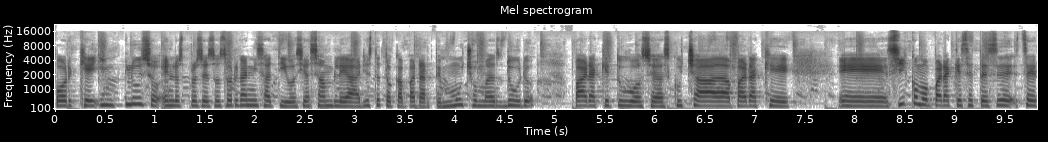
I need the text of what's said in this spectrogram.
porque incluso en los procesos organizativos y asamblearios te toca pararte mucho más duro para que tu voz sea escuchada, para que, eh, sí, como para que se te, se, te,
